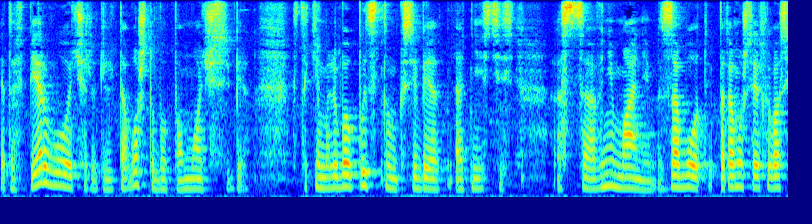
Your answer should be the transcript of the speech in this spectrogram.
Это в первую очередь для того, чтобы помочь себе. С таким любопытством к себе отнестись с вниманием, с заботой. Потому что если у вас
